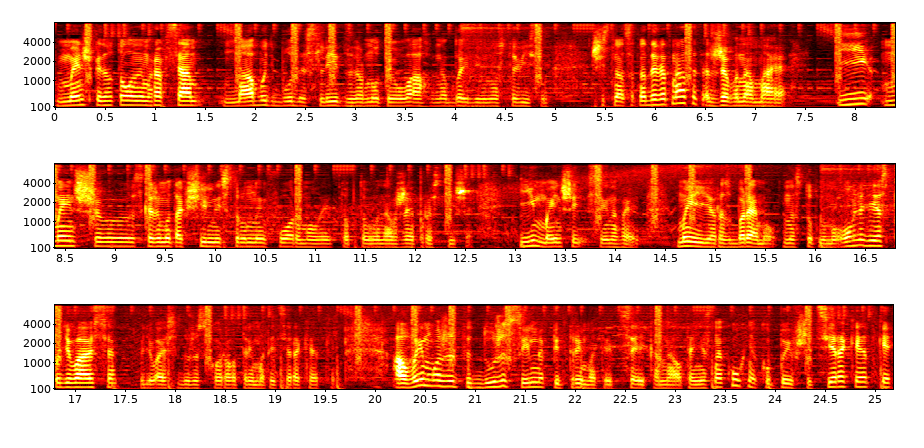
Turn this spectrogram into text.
менш підготовленим гравцям, мабуть, буде слід звернути увагу на Blade 98 16 на 19 адже вона має і менш, скажімо так, щільність струнної формули, тобто вона вже простіша, і менший swingweight. Ми її розберемо в наступному огляді, я сподіваюся. Сподіваюся, дуже скоро отримати ці ракетки. А ви можете дуже сильно підтримати цей канал Тенісна кухня, купивши ці ракетки,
